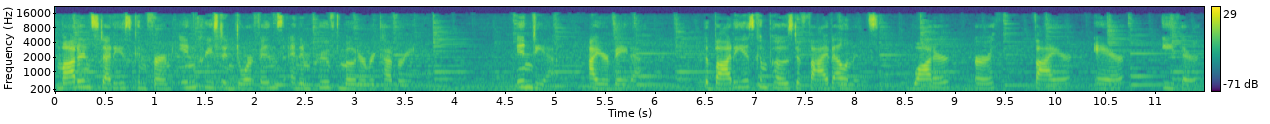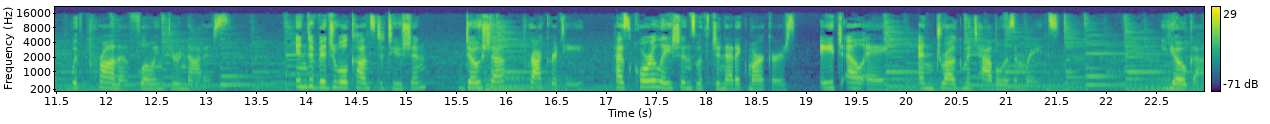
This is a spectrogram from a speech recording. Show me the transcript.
Modern studies confirm increased endorphins and improved motor recovery. India, Ayurveda. The body is composed of five elements water, earth, fire, air, ether, with prana flowing through nadis. Individual constitution, dosha, prakriti, has correlations with genetic markers, HLA, and drug metabolism rates. Yoga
